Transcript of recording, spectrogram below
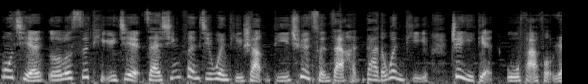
目前俄罗斯体育界在兴奋剂问题上的确存在很大的问题，这一点无法否认。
